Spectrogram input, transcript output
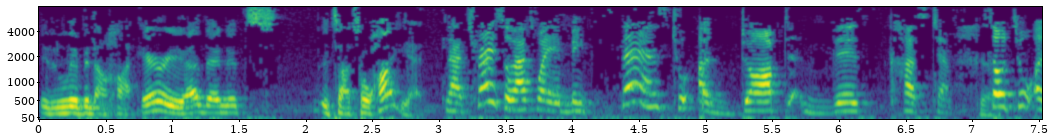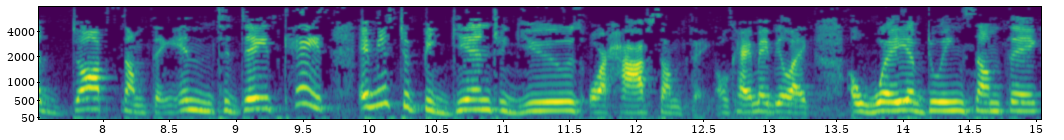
and live in a hot area, then it's it's not so hot yet. That's right. So that's why it makes sense to adopt this custom. So to adopt something, in today's case, it means to begin to use or have something. Okay, maybe like a way of doing something.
